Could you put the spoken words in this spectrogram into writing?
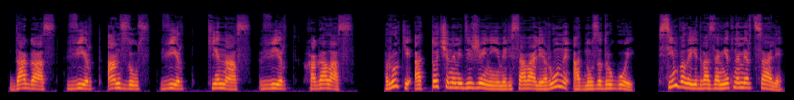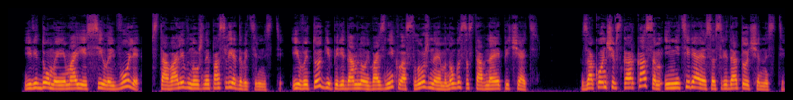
Дагас, Вирт, Анзус, Вирт, Кинас, Вирт, Хагалас. Руки отточенными движениями рисовали руны одну за другой. Символы едва заметно мерцали, и, ведомые моей силой воли, вставали в нужной последовательности, и в итоге передо мной возникла сложная многосоставная печать. Закончив с каркасом и не теряя сосредоточенности,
